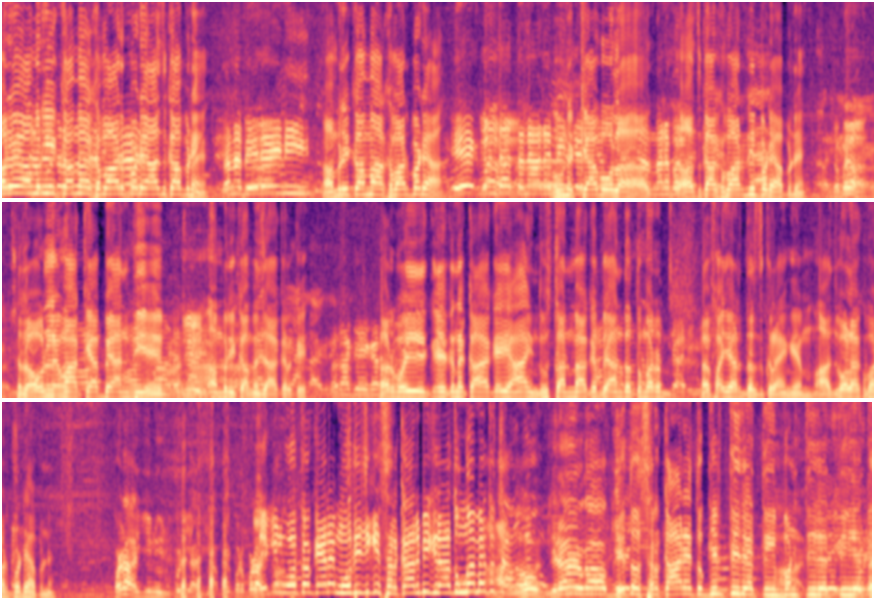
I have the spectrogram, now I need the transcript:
अरे अमेरिका में अखबार पढ़े आज का आपने तना बेरा ही नहीं। अमेरिका में अखबार पढ़ा? एक बंदा तनाड़े उन्होंने क्या बोला? आज का अखबार नहीं पढ़े आपने? राहुल ने वहाँ क्या बयान दिए अमेरिका में जा करके? और वही एक एक ने कहा कि यहाँ हिंदुस्तान में आके बयान तो तुम्हारा एफ़ आई आर दर्ज कराएँगे हम। आज वाला अखबार पढ़े आपने? लेकिन वो तो कह रहे मोदी जी की सरकार भी गिरा दूँगा मैं तो चाहूँगा। ये तो सरकार है तो गिरती रहती बनती रहती है तो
